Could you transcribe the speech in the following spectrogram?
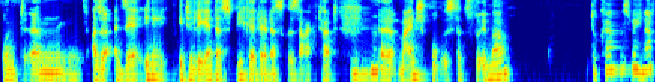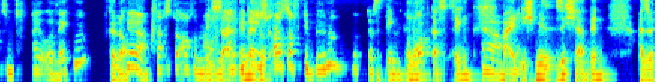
Und ähm, also ein sehr intelligenter Speaker, der das gesagt hat. Mhm. Äh, mein Spruch ist dazu immer: Du kannst mich nachts um drei Uhr wecken. Genau. Ja, sagst du auch immer. Ich und dann immer, gehe ich raus auf die Bühne und rock das Ding. und rock das Ding, Ja. weil ich mir sicher bin. Also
